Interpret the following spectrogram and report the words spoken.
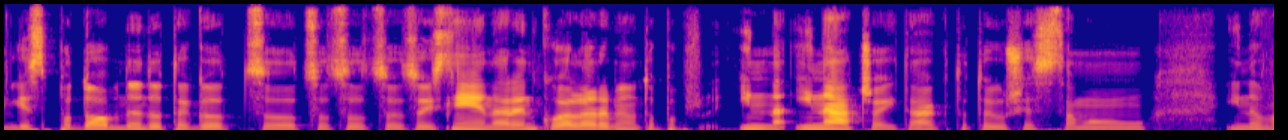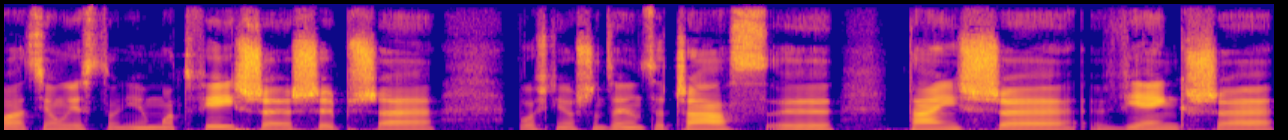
jest podobny do tego, co, co, co, co istnieje na rynku, ale robią to inaczej, tak? To to już jest samą innowacją. Jest to, nie wiem, łatwiejsze, szybsze, właśnie oszczędzające czas, y, tańsze, większe.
